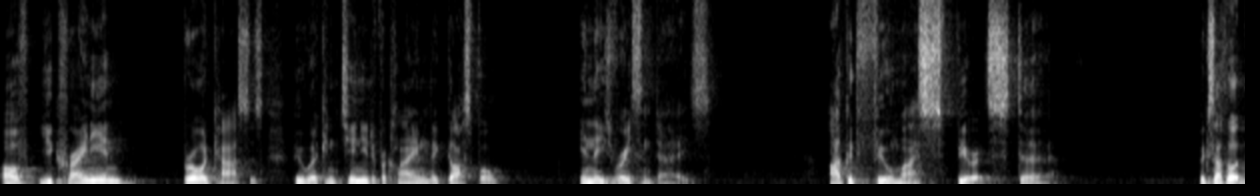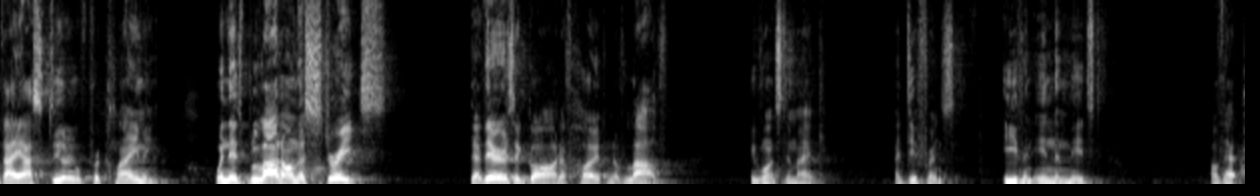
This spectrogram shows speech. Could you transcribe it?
of Ukrainian broadcasters who were continuing to proclaim the gospel in these recent days. I could feel my spirit stir because I thought they are still proclaiming, when there's blood on the streets, that there is a God of hope and of love who wants to make a difference even in the midst of that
